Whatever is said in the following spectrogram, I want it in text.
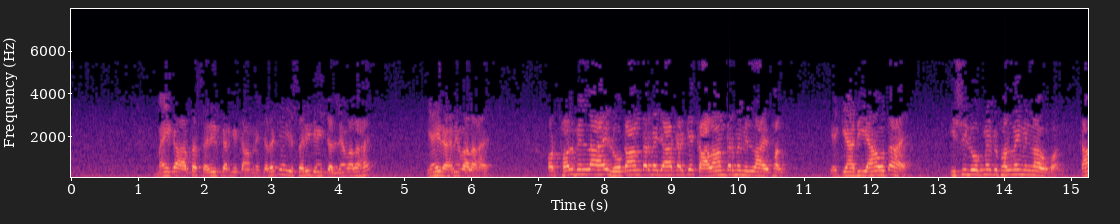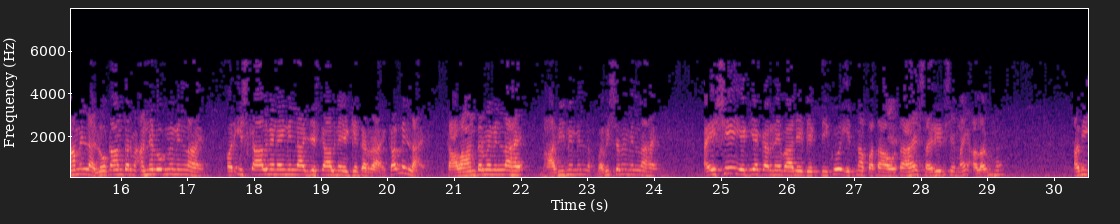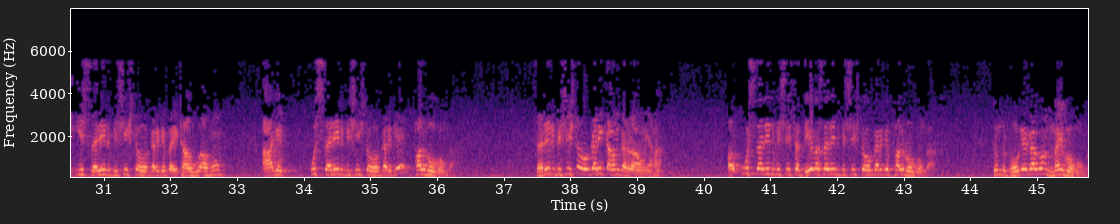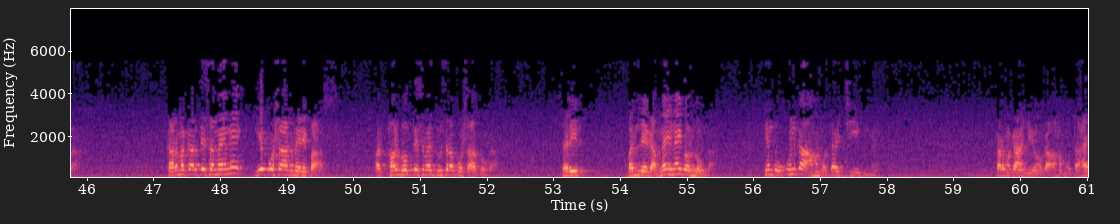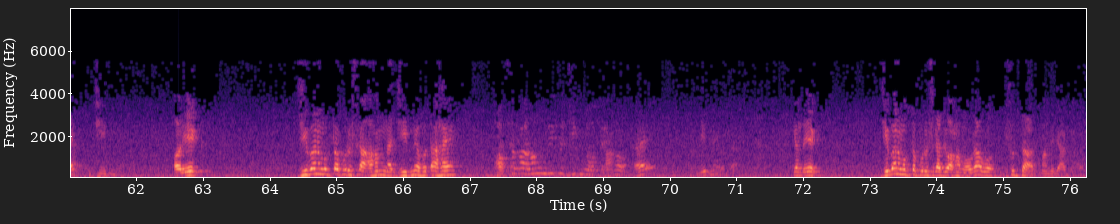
मैं का अर्थ शरीर करके काम नहीं चला, क्योंकि ये शरीर यहीं जलने वाला है, यहीं रहने वाला है। और फल मिलना है, लोकांतर में जाकर के कालांतर में मिलना है फल। यज्ञ आदि यहाँ होता है। इसी लोक में भी फल नहीं मिलना है वो फल कहाँ मिल रहा है? लोकांतर में, अन्य लोक में मिलना है। और इस काल में नहीं मिलना है, जिस काल में यज्ञ कर रहा है। कब मिल रहा है? कालांतर में मिलना है, भावी में मिलना भविष्य में मिलना है। ऐसे यज्ञ करने वाले व्यक्ति को इतना पता होता है, शरीर से मैं अलग हूँ। अभी इस शरीर विशिष्ट होकर के बैठा हुआ हूँ। आगे उस शरीर विशिष्ट होकर के फल भोगूँगा। शरीर विशिष्ट होकर ही काम कर रहा हूँ यहाँ। और उस शरीर विशिष्ट देव शरीर विशिष्ट होकर के फल भोगूँगा। किंतु भोगेगा कौन? मैं भोगूँगा। कर्म करते समय में ये पोशाक मेरे पास और फल भोगते समय दूसरा पोशाक होगा। शरीर बदलेगा मैं नहीं बदलूँगा। किंतु उनका अहम होता है जीव में। कर्मकांडियों का अहम होता है जीव में। और एक जीवन मुक्त पुरुष का अहम न जीव में होता है। अहम भी तो जीव में होता हाँ, है। जीव में होता। किंतु एक जीवन मुक्त पुरुष का जो अहम होगा, वो शुद्ध आत्मा में जाकर होगा।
